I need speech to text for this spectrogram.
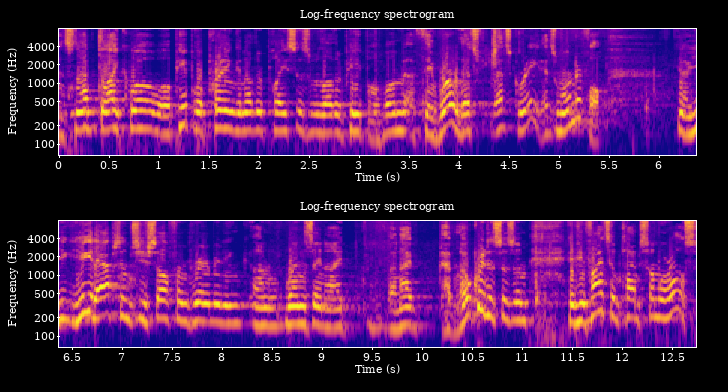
It's not like, well, well, people are praying in other places with other people. Well, if they were, that's that's great. That's wonderful. You know, you, you get absence yourself from prayer meeting on Wednesday night, and I have no criticism if you find some time somewhere else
